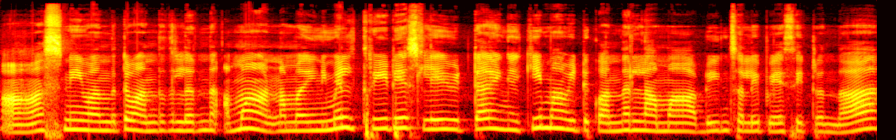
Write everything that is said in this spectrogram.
ஆஸ்னி வந்துட்டு வந்ததுலேருந்து அம்மா நம்ம இனிமேல் த்ரீ டேஸ் லீவ் விட்டால் எங்கள் கீமா வீட்டுக்கு வந்துடலாமா? அப்படின்னு சொல்லி பேசிகிட்டு இருந்தா.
